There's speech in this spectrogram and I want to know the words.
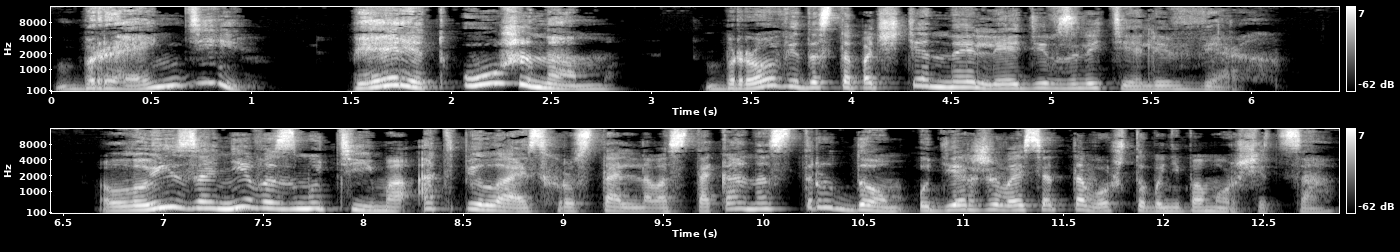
«Бренди? Перед ужином?» Брови достопочтенной леди взлетели вверх. Луиза невозмутимо отпила из хрустального стакана, с трудом удерживаясь от того, чтобы не поморщиться.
